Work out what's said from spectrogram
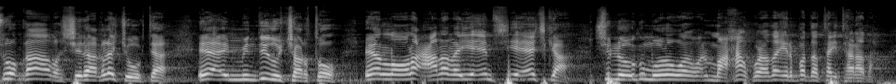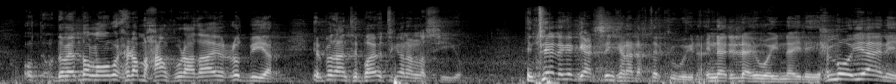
suuqaaba shiraaqla joogta ee ay mindidu jarto ee loola cararaya m c h-ka si loogu mudo maxaanku dhahdaa irbadda taytanada dabeedna loogu xidho maxaanku dhahdaa cudbi yar. Irbada antibioticana la siiyo. Intee laga gaadhsiin karaa dhakhtarkii weynaa inna lilaahi wa innaa ilayhi mooyaane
